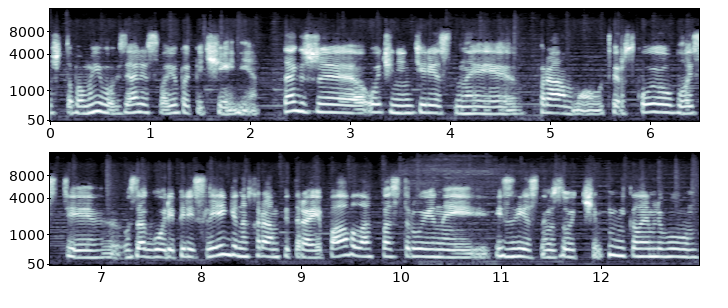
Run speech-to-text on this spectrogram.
чтобы мы его взяли в свое попечение. Также очень интересный храм Тверской области, в Загоре Переслегина, храм Петра и Павла, построенный известным зодчим Николаем Львовым.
